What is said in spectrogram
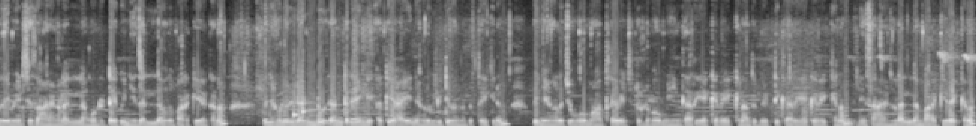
അതേ മേടിച്ച സാധനങ്ങളെല്ലാം കൊണ്ടിട്ടേക്കും ഇനി ഇതെല്ലാം ഒന്ന് പറക്കി വെക്കണം. അപ്പോൾ ഞങ്ങളൊരു രണ്ട് രണ്ടര ഒക്കെ ആയി ഞങ്ങൾ വീട്ടിൽ വന്നപ്പോഴത്തേക്കിനും പിന്നെ ഞങ്ങൾ ചോറ് മാത്രമേ വെച്ചിട്ടുള്ളൂ. അപ്പോൾ മീൻ കറിയൊക്കെ വെക്കണം അത് വെട്ടിക്കറിയൊക്കെ വെക്കണം. ഈ സാധനങ്ങളെല്ലാം പറക്കി വെക്കണം.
